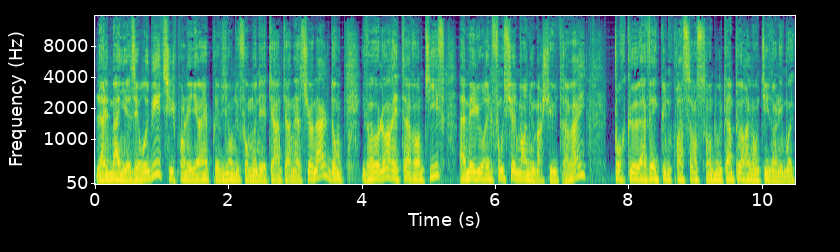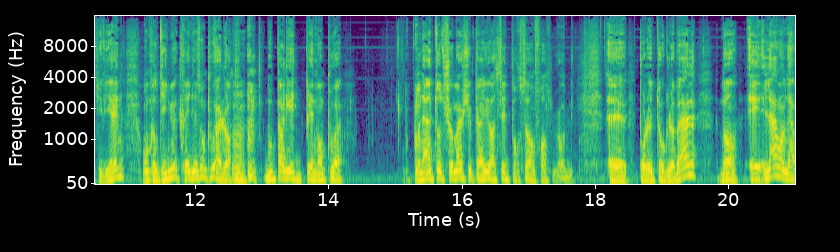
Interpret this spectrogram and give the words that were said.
l'Allemagne à 0,8, si je prends les dernières prévisions du Fonds monétaire international. Donc, il va falloir être inventif, améliorer le fonctionnement du marché du travail pour qu'avec une croissance sans doute un peu ralentie dans les mois qui viennent, on continue à créer des emplois. Alors, mmh. vous parliez de plein emploi. On a un taux de chômage supérieur à 7% en France aujourd'hui euh, pour le taux global. Bon, et là on a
